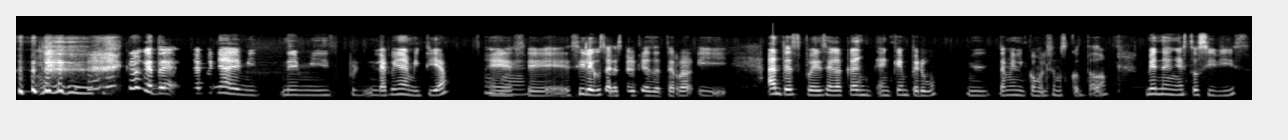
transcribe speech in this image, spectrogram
creo que te- la cuña de mi, de mi, la cuña de mi tía, este, sí le gustan las películas de terror y antes, pues, acá en, en, en Perú, también como les hemos contado, venden estos CDs.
